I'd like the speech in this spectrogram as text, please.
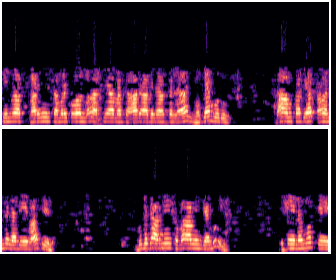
කින්වත් මරණින් සමරකෝන් මහත්මයා මට ආරාධනා කළා නොගැඹුරු ධම් පදයක් අහන්න ලැබේවා කියලා. බුද්ධ ධර්මයේ ස්වභාවයෙන් ගැඹුරුයි. එසේ නමුත් ඒ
